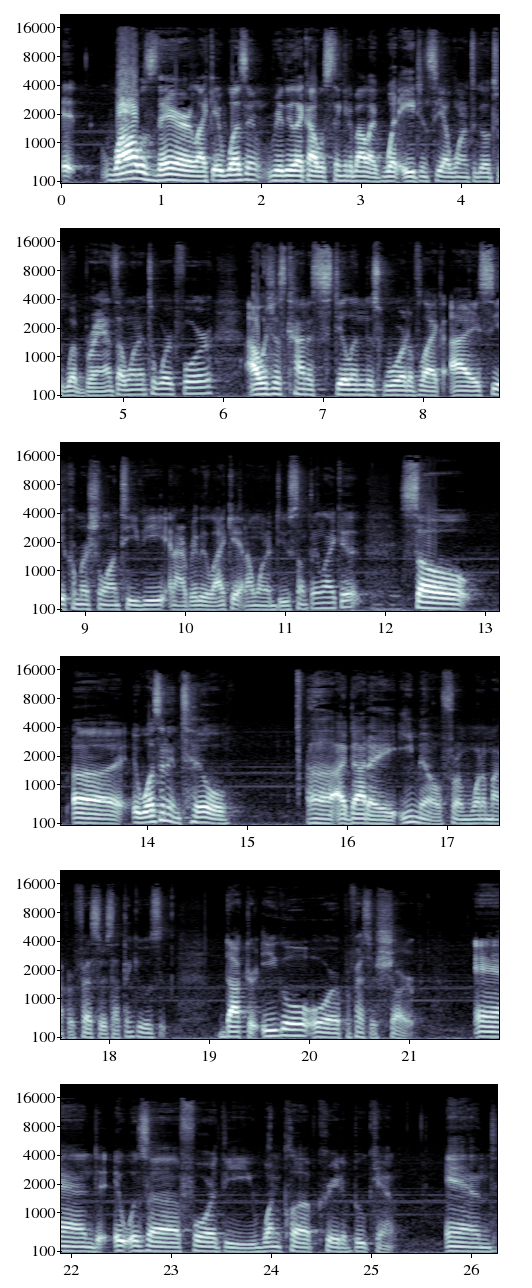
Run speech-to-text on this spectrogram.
it, while I was there, like it wasn't really like I was thinking about like what agency I wanted to go to, what brands I wanted to work for. I was just kind of still in this world of like I see a commercial on TV and I really like it and I want to do something like it. So uh, it wasn't until uh, I got a email from one of my professors. I think it was Dr. Eagle or Professor Sharp, and it was uh, for the One Club Creative Bootcamp. And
